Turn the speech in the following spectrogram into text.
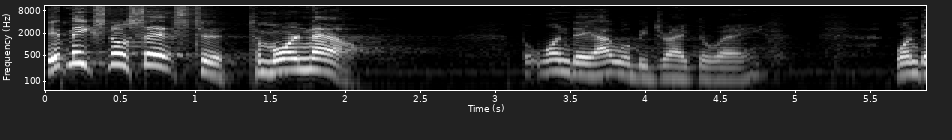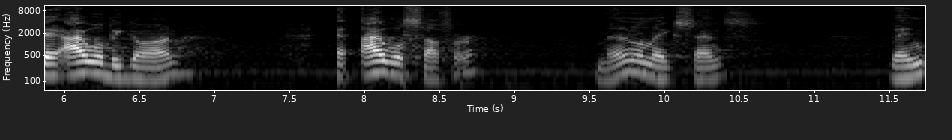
it makes no sense to, to mourn now. But one day I will be dragged away. One day I will be gone. And I will suffer. And then it'll make sense. Then,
